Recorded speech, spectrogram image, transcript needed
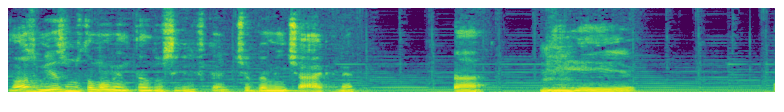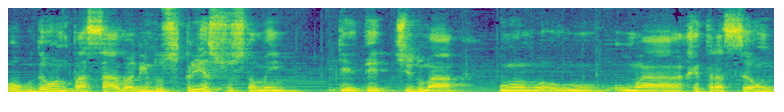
nós mesmos estamos aumentando significativamente a área, né? Tá? Uhum. E o algodão ano passado, além dos preços também, ter, ter tido uma, uma, uma, retração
